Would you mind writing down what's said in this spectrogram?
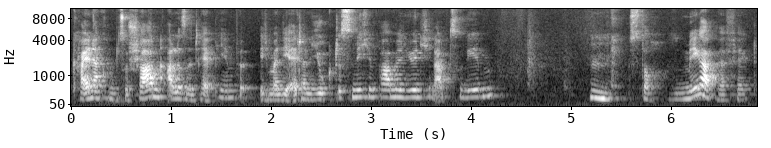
Keiner kommt zu Schaden, alle sind happy. im- Ich meine, die Eltern juckt es nicht, ein paar Millionchen abzugeben. Hm. Ist doch mega perfekt.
